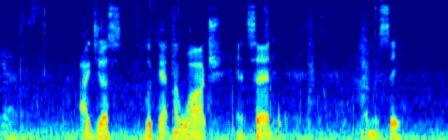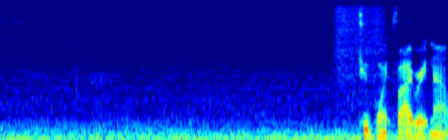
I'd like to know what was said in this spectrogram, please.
Yes. I just looked at my watch and it said let me see Two point five right now.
